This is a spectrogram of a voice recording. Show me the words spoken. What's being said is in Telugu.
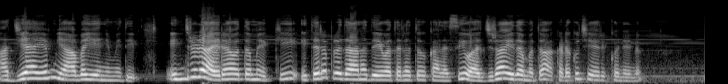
అధ్యాయం యాభై ఎనిమిది. ఇంద్రుడు ఐరావతం ఎక్కి ఇతర ప్రధాన దేవతలతో కలిసి వజ్రాయుధముతో అక్కడకు చేరుకొనెను.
